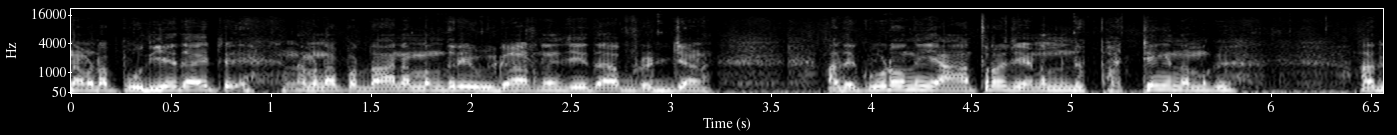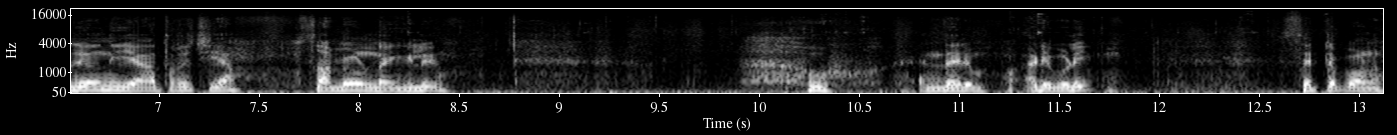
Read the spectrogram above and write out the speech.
നമ്മുടെ പുതിയതായിട്ട് നമ്മുടെ പ്രധാനമന്ത്രി ഉദ്ഘാടനം ചെയ്ത ആ ബ്രിഡ്ജാണ്. അതിൽ കൂടെ ഒന്ന് യാത്ര ചെയ്യണമെന്നുണ്ട് പറ്റുമെങ്കിൽ നമുക്ക് അതിലൊന്ന് യാത്ര ചെയ്യാം. സമയമുണ്ടെങ്കിൽ ഓ എന്തായാലും അടിപൊളി സെറ്റപ്പാണ്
